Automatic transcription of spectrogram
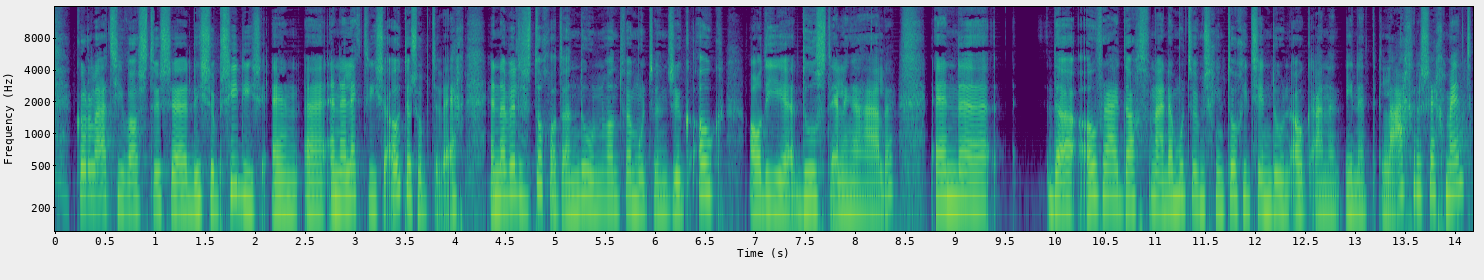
correlatie was tussen die subsidies en, uh, en elektrische auto's op de weg. En daar willen ze toch wat aan doen, want we moeten natuurlijk ook al die doelstellingen halen. En de overheid dacht van nou, daar moeten we misschien toch iets in doen, ook aan een, in het lagere segment.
